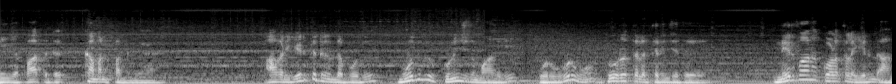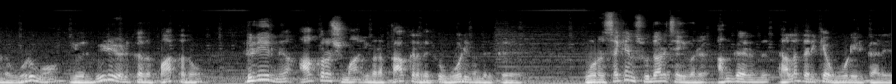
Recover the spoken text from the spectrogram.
நீங்கள் பார்த்துட்டு கமெண்ட் பண்ணுங்க. அவர் எடுத்துட்டு இருந்தபோது முதுகு குனிஞ்சது மாதிரி ஒரு உருவம் தூரத்தில் தெரிஞ்சது. நிர்வாண கோலத்தில் இருந்த அந்த உருவம் இவர் வீடியோ எடுக்கிறத பார்த்ததும் திடீர்னு ஆக்ரோஷமாக இவரை தாக்குறதுக்கு ஓடி வந்திருக்கு. ஒரு செகண்ட் சுதாரிச்ச இவர் அங்கேருந்து தலை தெறிக்க ஓடி இருக்காரு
